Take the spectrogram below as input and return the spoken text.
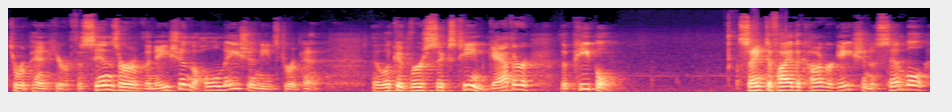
to repent here. If the sins are of the nation, the whole nation needs to repent. And look at verse 16 gather the people, sanctify the congregation, assemble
